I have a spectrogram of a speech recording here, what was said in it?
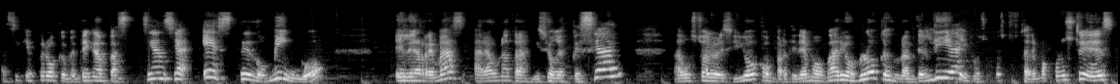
así que espero que me tengan paciencia. Este domingo, el R hará una transmisión especial. Augusto Álvarez y yo compartiremos varios bloques durante el día y por supuesto estaremos con ustedes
